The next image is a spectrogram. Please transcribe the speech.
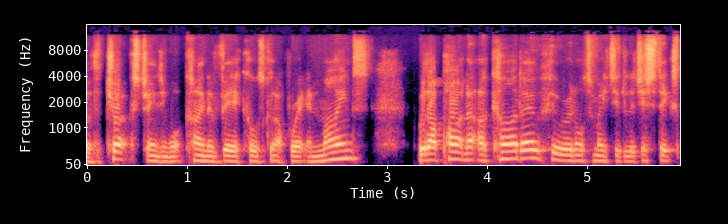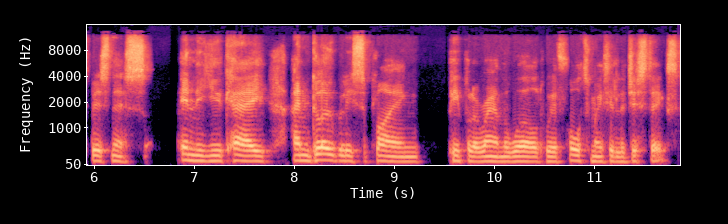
of the trucks, changing what kind of vehicles can operate in mines with our partner Ocado, who are an automated logistics business in the UK and globally supplying people around the world with automated logistics.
